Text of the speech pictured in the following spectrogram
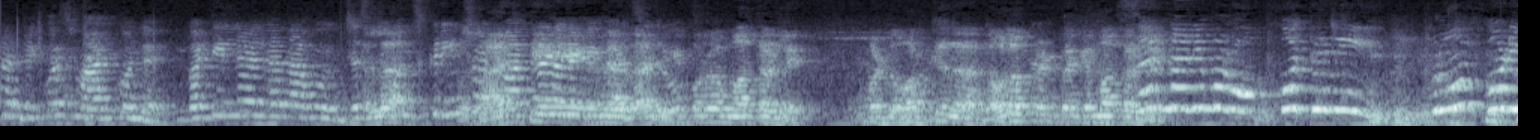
ನಾನು ರಿಕ್ವೆಸ್ಟ್ ಮಾಡ್ಕೊಂಡೆ. ಬಟ್ ಇಲ್ಲ ಇಲ್ಲ ನಾವು ಜಸ್ಟ್ ಒಂದು ಸ್ಕ್ರೀನ್ ಶಾಟ್ ಮಾತ್ರ ನನಗೆ ಕಳ್ಸಿದ್ರು. ಮಾತಾಡ್ಲಿ. ಬಟ್ ವರ್ಕ್ ಡೆವಲಪ್ಮೆಂಟ್ ಬಗ್ಗೆ ಮಾತಾಡ್ಲಿ. ಸರ್ ನಾನು ನಿಮ್ಮನ್ನು ಒಪ್ಕೋತೀನಿ. ಪ್ರೂಫ್ ಕೊಡಿ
